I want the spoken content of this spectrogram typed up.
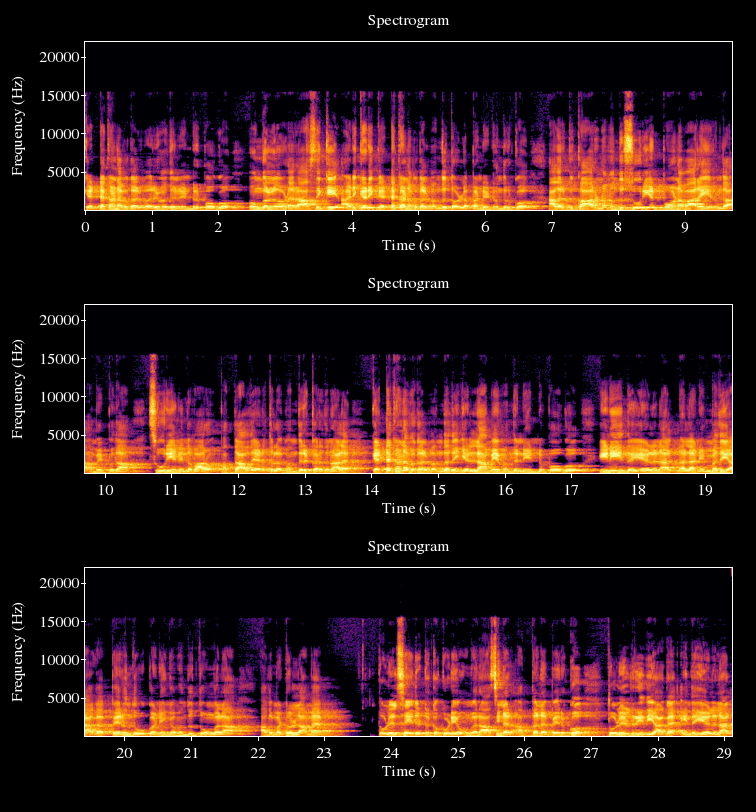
கெட்ட கனவுகள் வருவது நின்று போகும் உங்களோட ராசிக்கு அடிக்கடி கெட்ட கனவுகள் வந்து தொல்லை பண்ணிட்டு இருந்திருக்கோம் அதற்கு காரணம் வந்து சூரியன் போன வாரம் இருந்த அமைப்பு தான் சூரியன் இந்த வாரம் பத்தாவது இடத்துல வந்திருக்கிறதுனால கெட்ட கனவுகள் வந்தது எல்லாமே வந்து நின்று போகும் இனி இந்த ஏழு நாள் நல்லா நிம்மதியாக பெருந்தூக்கம் நீங்கள் வந்து தூங்கலாம். அது மட்டும் இல்லாமல் தொழில் செய்துட்டு இருக்கக்கூடிய உங்கள் ராசினர் அத்தனை பேருக்கும் தொழில் ரீதியாக இந்த ஏழு நாள்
